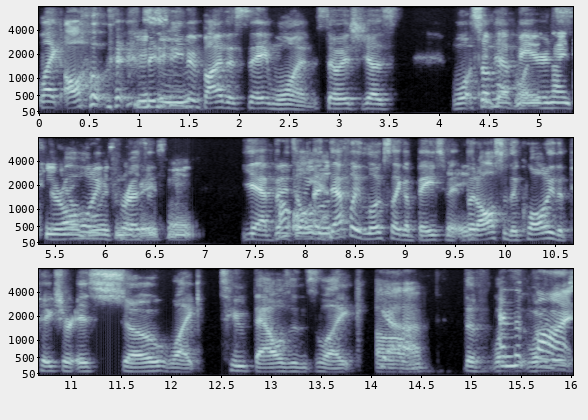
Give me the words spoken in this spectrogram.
Like all, they didn't Mhm. even buy the same one. So it's just. Well, some it have definitely is beards. They're all holding boys in presents. Yeah, but it's it definitely looks like a basement, but also the quality of the picture is so like 2000s like um Yeah. the what's and the font.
